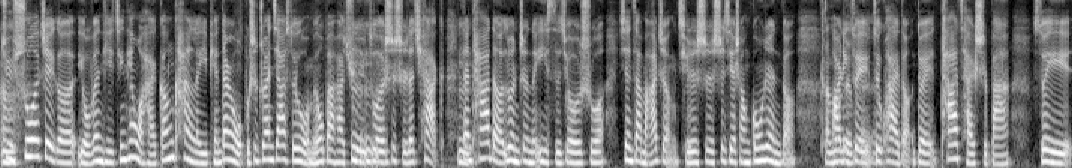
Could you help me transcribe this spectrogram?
据说这个有问题。今天我还刚看了一篇，但是我不是专家，所以我没有办法去做事实的 check。但他的论证的意思就是说，现在麻疹其实是世界上公认的传播力。最最快的，对他才十八，所以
